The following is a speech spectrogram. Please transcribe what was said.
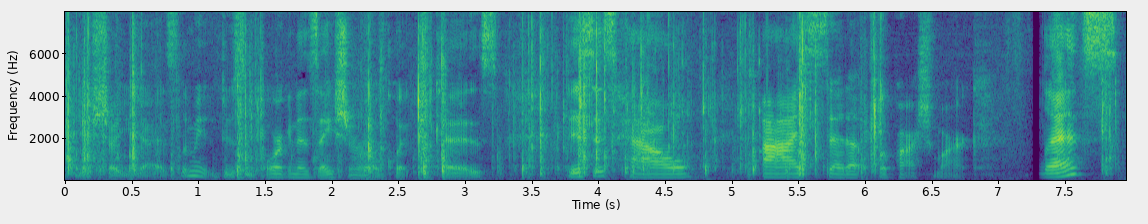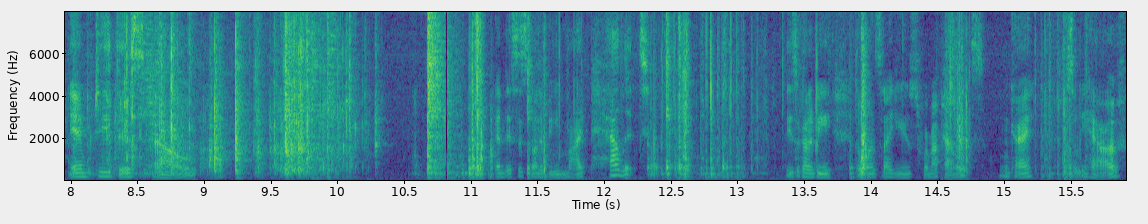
Let me show you guys. Let me do some organization real quick because this is how I set up for Poshmark. Let's empty this out. And this is going to be my palette. These are going to be the ones I use for my palettes. Okay, so we have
